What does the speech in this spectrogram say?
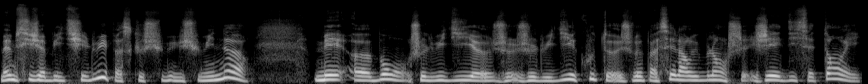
même si j'habite chez lui parce que je suis, je suis mineure. Mais euh, bon, je lui, dis, euh, je, je, lui dis écoute, je veux passer la rue Blanche. J'ai 17 ans et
